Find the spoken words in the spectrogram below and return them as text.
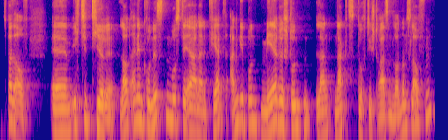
jetzt pass auf, ähm, ich zitiere, laut einem Chronisten musste er an einem Pferd angebunden mehrere Stunden lang nackt durch die Straßen Londons laufen,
